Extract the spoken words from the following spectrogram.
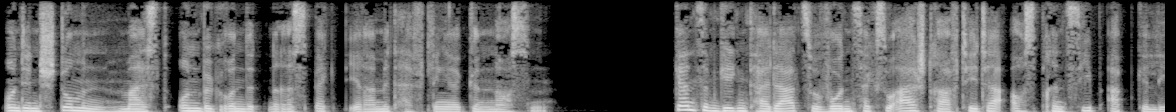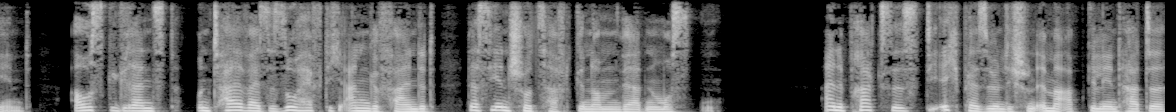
und den stummen, meist unbegründeten Respekt ihrer Mithäftlinge genossen. Ganz im Gegenteil dazu wurden Sexualstraftäter aus Prinzip abgelehnt, ausgegrenzt und teilweise so heftig angefeindet, dass sie in Schutzhaft genommen werden mussten. Eine Praxis, die ich persönlich schon immer abgelehnt hatte,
